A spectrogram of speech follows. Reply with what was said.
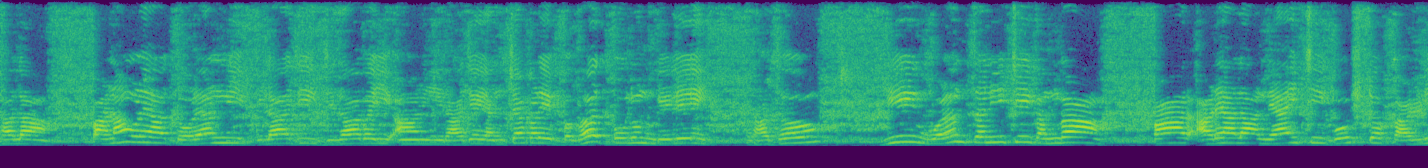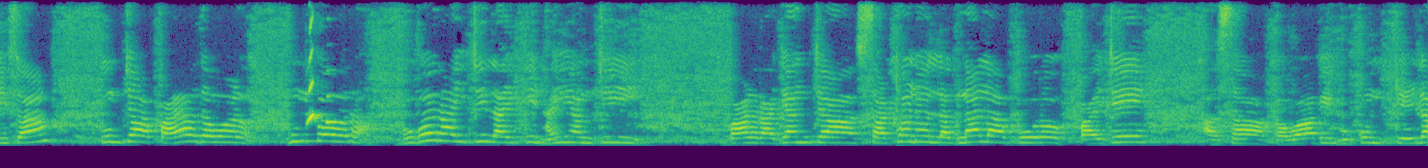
झाला. पाणावळ्या डोळ्यांनी पिलाजी जिजाबाई आणि राजे यांच्याकडे बघत बोलून गेले. राज ही वळणचणीची गंगा. पार आड्याला न्यायची गोष्ट काढली सांग तुमच्या पायाजवळ हुंबर उभं राहायची लायकी नाही आमची. बाळराजांच्या साठण लग्नाला पोरं पाहिजे असा कवाबी हुकूम केला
